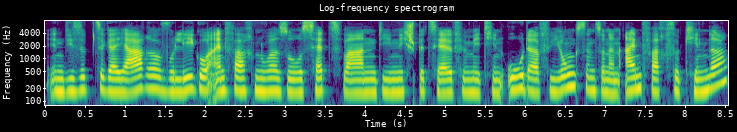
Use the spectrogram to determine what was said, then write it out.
in die 70er Jahre, wo Lego einfach nur so Sets waren, die nicht speziell für Mädchen oder für Jungs sind, sondern einfach für Kinder.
